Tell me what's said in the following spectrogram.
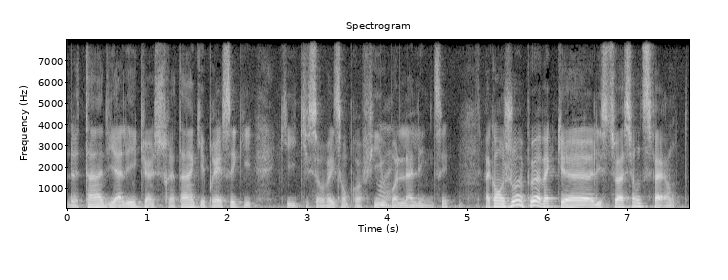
le temps d'y aller qu'un sous-traitant qui est pressé, qui, qui, qui surveille son profit au bas de la ligne. tu sais. Fait qu'on joue un peu avec euh, les situations différentes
